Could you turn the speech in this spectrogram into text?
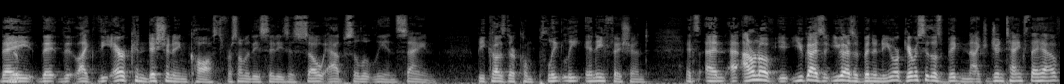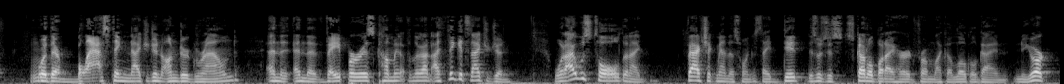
They, they, they, like the air conditioning cost for some of these cities is so absolutely insane. Because they're completely inefficient. It's, and I I don't know if you you guys, you guys have been in New York. You ever see those big nitrogen tanks they have hmm. where they're blasting nitrogen underground and the, and the vapor is coming up from the ground? I think it's nitrogen. What I was told, and I fact check me on this one because I did, this was just scuttlebutt I heard from like a local guy in New York,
